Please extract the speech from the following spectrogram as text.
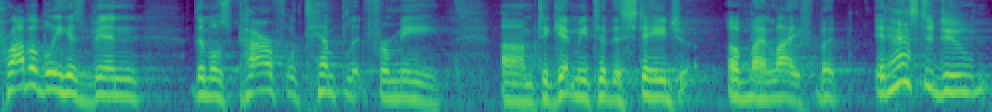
probably has been the most powerful template for me um, to get me to this stage of my life. But it has to do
